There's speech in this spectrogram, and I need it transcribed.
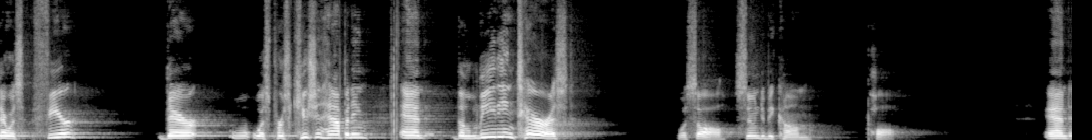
There was fear, there was persecution happening, and the leading terrorist was Saul, soon to become Paul. And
